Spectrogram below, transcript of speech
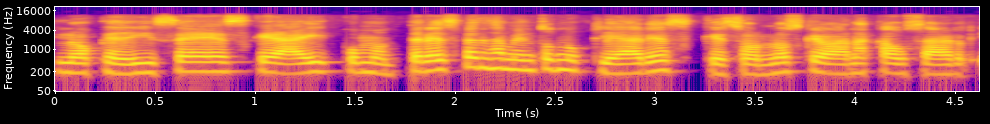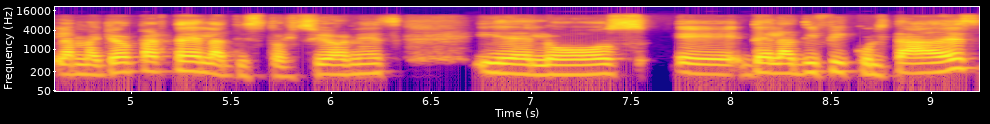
lo que dice es que hay como tres pensamientos nucleares que son los que van a causar la mayor parte de las distorsiones y de, los, eh, de las dificultades,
